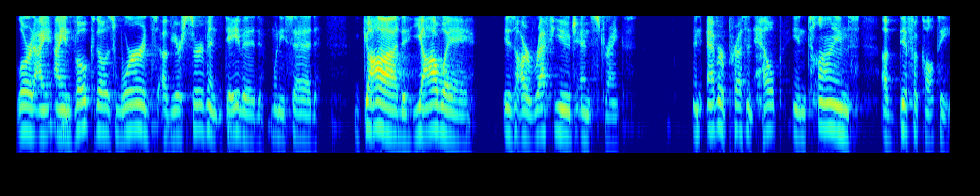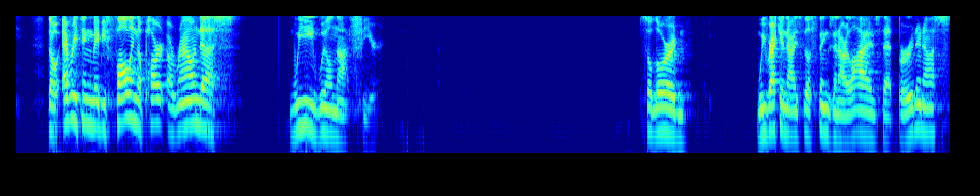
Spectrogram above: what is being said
Lord, I, I invoke those words of your servant David when he said, God, Yahweh, is our refuge and strength, an ever present help in times of difficulty. Though everything may be falling apart around us, we will not fear. So, Lord, we recognize those things in our lives that burden us,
